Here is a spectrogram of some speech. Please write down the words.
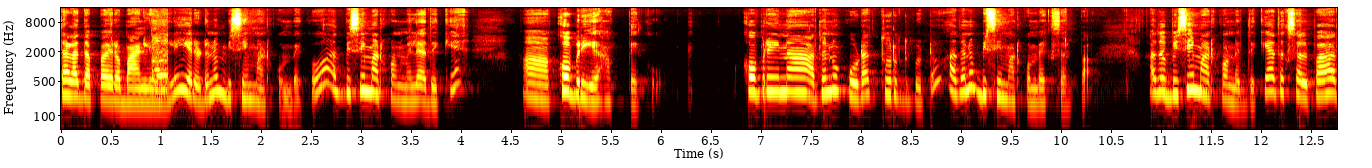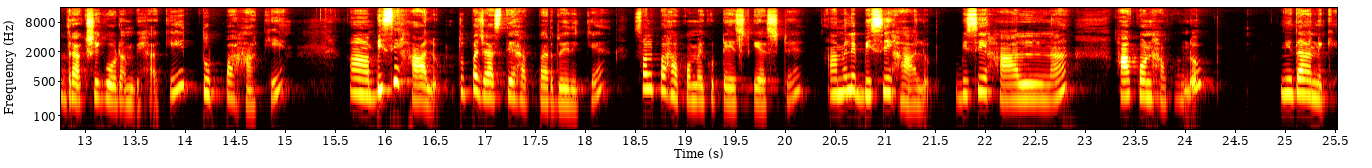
ತಳ ದಪ್ಪ ಇರೋ ಬಾಣಲಿನಲ್ಲಿ ಎರಡನ್ನೂ ಬಿಸಿ ಮಾಡ್ಕೊಬೇಕು. ಅದು ಬಿಸಿ ಮಾಡ್ಕೊಂಡ್ಮೇಲೆ ಅದಕ್ಕೆ ಕೊಬ್ಬರಿ ಹಾಕಬೇಕು. ಕೊಬ್ಬರಿನ ಅದನ್ನು ಕೂಡ ತುರಿದ್ಬಿಟ್ಟು ಅದನ್ನು ಬಿಸಿ ಮಾಡ್ಕೊಬೇಕು ಸ್ವಲ್ಪ. ಅದು ಬಿಸಿ ಮಾಡ್ಕೊಂಡಿದ್ದಕ್ಕೆ ಅದಕ್ಕೆ ಸ್ವಲ್ಪ ದ್ರಾಕ್ಷಿ ಗೋಡಂಬಿ ಹಾಕಿ, ತುಪ್ಪ ಹಾಕಿ ಬಿಸಿ ಹಾಲು, ತುಪ್ಪ ಜಾಸ್ತಿ ಹಾಕಬಾರ್ದು ಇದಕ್ಕೆ. ಸ್ವಲ್ಪ ಹಾಕ್ಕೊಬೇಕು ಟೇಸ್ಟ್ಗೆ ಅಷ್ಟೇ. ಆಮೇಲೆ ಬಿಸಿ ಹಾಲು, ಬಿಸಿ ಹಾಲನ್ನ ಹಾಕ್ಕೊಂಡು ಹಾಕ್ಕೊಂಡು ನಿಧಾನಕ್ಕೆ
